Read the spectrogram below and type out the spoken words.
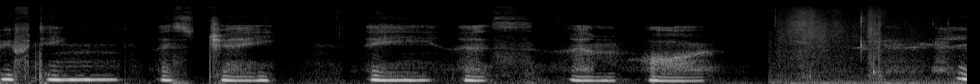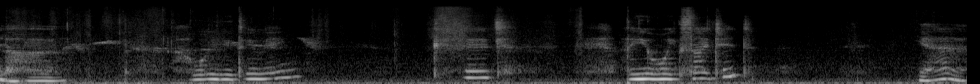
Drifting S J A S M R. Hello, how are you doing? Good. Are you all excited? Yeah,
